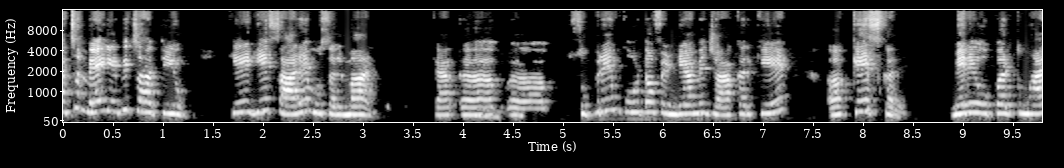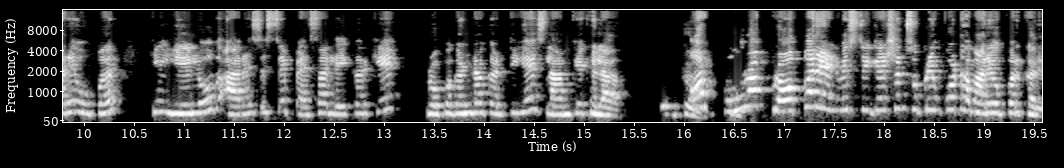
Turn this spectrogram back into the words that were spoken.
अच्छा मैं ये भी चाहती हूँ कि ये सारे मुसलमान सुप्रीम कोर्ट ऑफ़ इंडिया में जा करके केस करें। मेरे ऊपर तुम्हारे ऊपर कि ये लोग आरएसएस से पैसा लेकर के प्रोपगंडा करती है इस्लाम के खिलाफ। और पूरा प्रॉपर इन्वेस्टिगेशन सुप्रीम कोर्ट हमारे ऊपर करे।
